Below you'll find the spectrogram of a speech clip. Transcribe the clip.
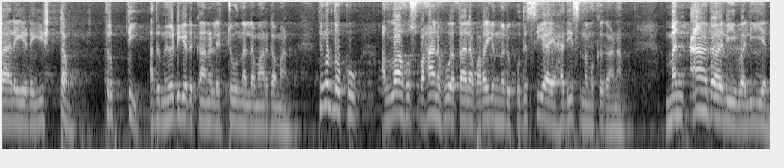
താലയുടെ ഇഷ്ടം തൃപ്തി അത് നേടിയെടുക്കാനുള്ള ഏറ്റവും നല്ല മാർഗമാണ്. നിങ്ങൾ നോക്കൂ അള്ളാഹു പറയുന്നൊരു പറയുന്ന ഒരു കുതിസിയായ ഹദീസ് നമുക്ക് കാണാം. മൻ ആദാലി വലിയൻ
